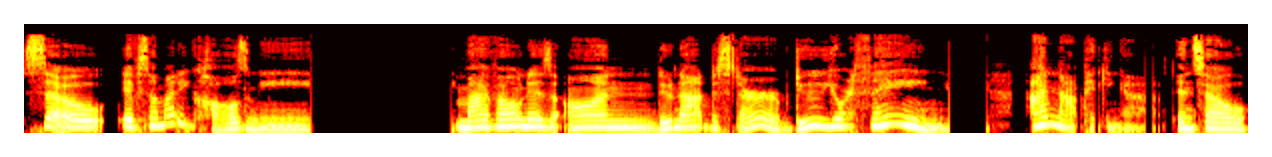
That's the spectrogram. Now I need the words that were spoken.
So, if somebody calls me my phone is on do not disturb. Do your thing. I'm not picking up. And so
